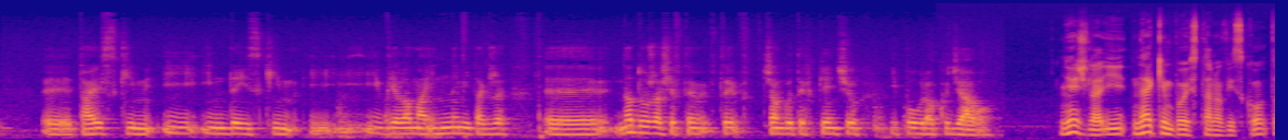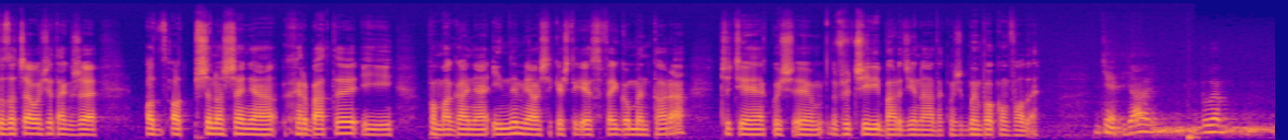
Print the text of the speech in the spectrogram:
tajskim, i indyjskim, i, i, i wieloma innymi, także y, no dużo się w, tym, w, ty, w ciągu tych pięciu i pół roku działo. Nieźle. I na jakim byłeś stanowisku? To zaczęło się tak, że od, od przynoszenia herbaty i pomagania innym miałeś jakiegoś takiego swojego mentora, czy cię jakoś y, wrzucili bardziej na jakąś głęboką wodę? Nie, ja byłem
